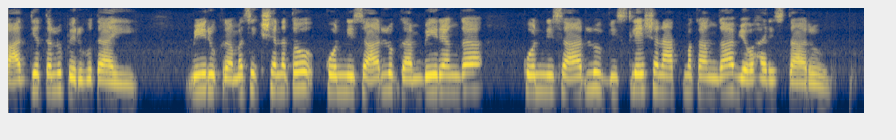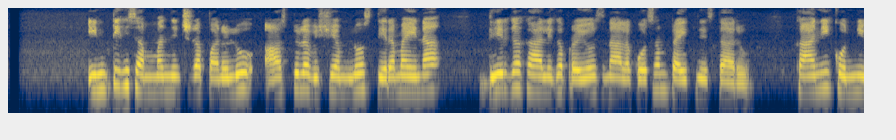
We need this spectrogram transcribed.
బాధ్యతలు పెరుగుతాయి. మీరు క్రమశిక్షణతో కొన్నిసార్లు గంభీరంగా కొన్నిసార్లు విశ్లేషణాత్మకంగా వ్యవహరిస్తారు. ఇంటికి సంబంధించిన పనులు ఆస్తుల విషయంలో స్థిరమైన దీర్ఘకాలిక ప్రయోజనాల కోసం ప్రయత్నిస్తారు. కానీ కొన్ని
